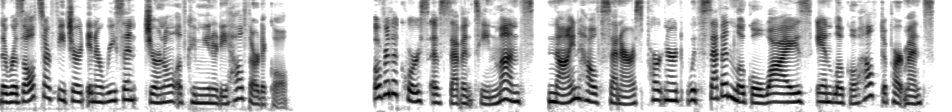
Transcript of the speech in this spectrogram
The results are featured in a recent Journal of Community Health article. Over the course of 17 months, nine health centers partnered with seven local Ys and local health departments,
